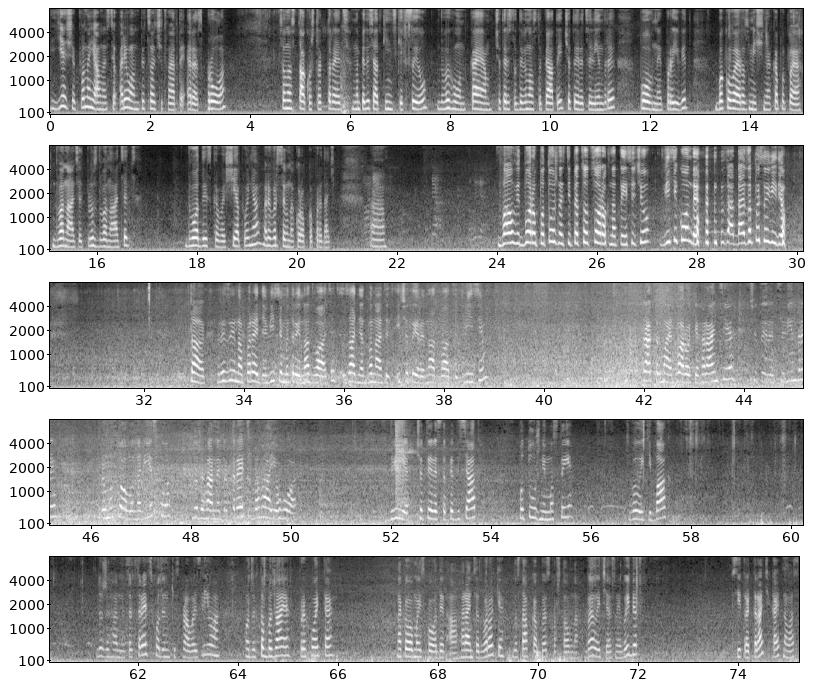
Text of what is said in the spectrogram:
є ще по наявності Orion 504 RS Pro. Це у нас також тракторець на 50 кінських сил, двигун КМ 495, 4 циліндри, повний привід, бокове розміщення КПП 12 плюс 12, дводискове щеплення, реверсивна коробка передач. Е, Вал відбору потужності 540 на 1000. 2 секунди. Записуй відео. Так, резина передня 8,3 на 20, задня 12,4 на 28. Трактор має 2 роки гарантії, 4 циліндри, примусову навіску. Дуже гарний тракторець. Вага його 2450, потужні мости, великий бак. Дуже гарний тракторець, сходинки справа і зліва. Отже, хто бажає, приходьте на Коломийського 1А. Гарантія 2 роки, доставка безкоштовна. Величезний вибір. Всі трактора чекають на вас.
